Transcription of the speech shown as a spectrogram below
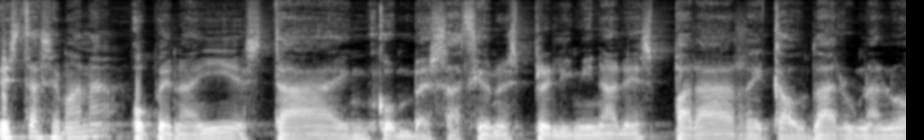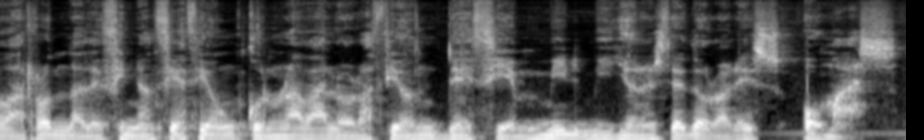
Esta semana OpenAI está en conversaciones preliminares para recaudar una nueva ronda de financiación con una valoración de 100.000 millones de dólares o más.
